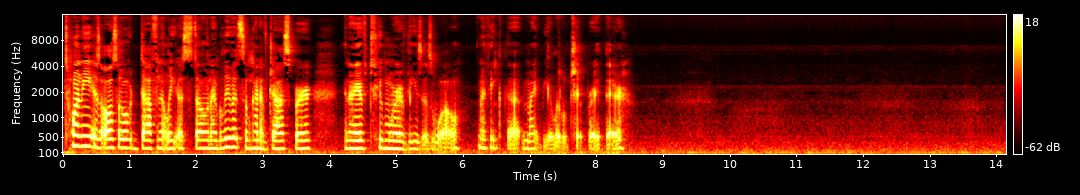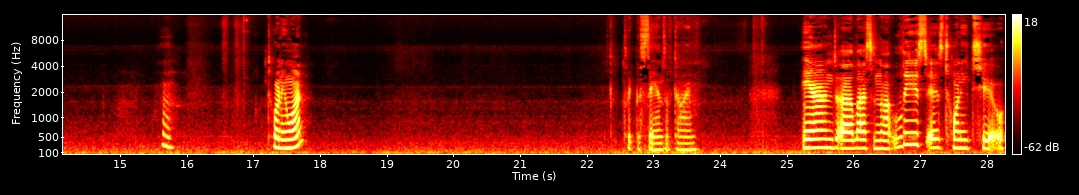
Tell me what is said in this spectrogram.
20 is also definitely a stone. I believe it's some kind of jasper. And I have two more of these as well. I think that might be a little chip right there. 21. It's like the sands of time. And uh, last but not least is 22.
